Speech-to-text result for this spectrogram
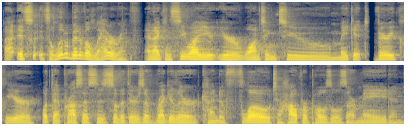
uh, it's it's a little bit of a labyrinth, and I can see why you, you're wanting to make it very clear what that process is, so that there's a regular kind of flow to how proposals are made and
